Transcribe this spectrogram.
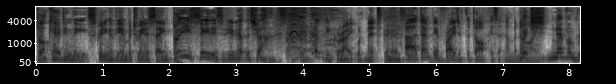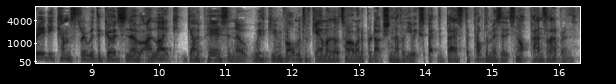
blockading the screening of The In-Betweeners saying, please see this if you get the chance. That'd be great, wouldn't it? Yes. Uh, Don't Be Afraid of the Dark is at number nine. Which never really comes through with the goods. You know, I like Guy and no, with the involvement of Guillermo del Toro on a production level, you expect the best. The problem is that it's not Pan's Labyrinth.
